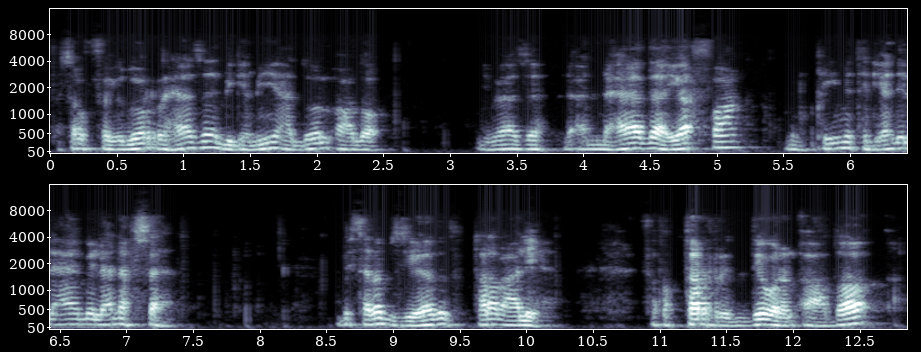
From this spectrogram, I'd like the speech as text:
فسوف يضر هذا بجميع الدول الأعضاء. لماذا؟ لأن هذا يرفع من قيمة اليد العاملة نفسها بسبب زيادة الطلب عليها. فتضطر الدول الأعضاء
